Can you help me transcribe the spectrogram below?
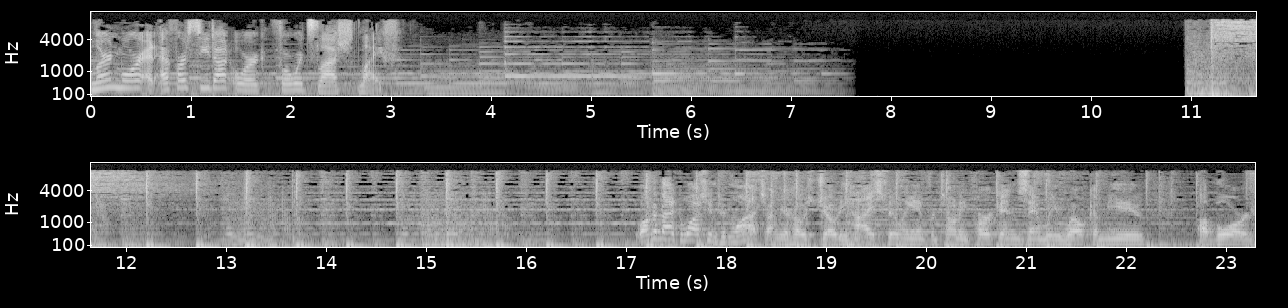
Learn more at frc.org forward slash life. Welcome back to Washington Watch. I'm your host, Jody Hice, filling in for Tony Perkins, and we welcome you aboard.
